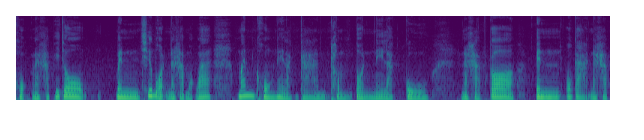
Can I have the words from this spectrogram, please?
46 นะครับ พี่โจเป็นชื่อบทนะครับ บอกว่ามั่นคงในหลักการถ่อมตนในหลักกูนะครับ ก็เป็นโอกาสนะครับ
